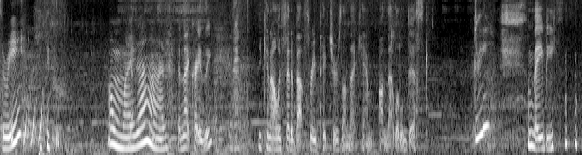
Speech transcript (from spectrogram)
Three? oh my god. Isn't that crazy? You can only fit about three pictures on that cam on that little disc. Three? maybe.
